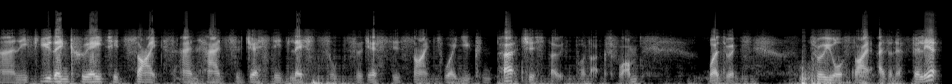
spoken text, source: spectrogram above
and if you then created sites and had suggested lists or suggested sites where you can purchase those products from, whether it's through your site as an affiliate,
